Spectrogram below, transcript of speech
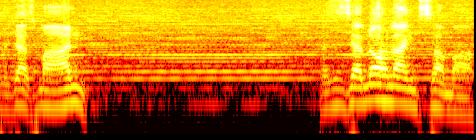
Guck das mal an. Das ist ja noch langsamer.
